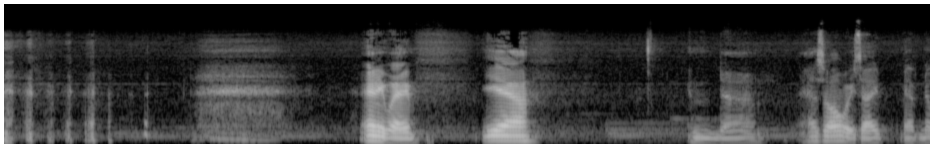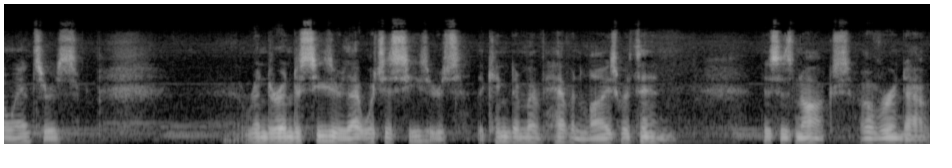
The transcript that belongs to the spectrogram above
anyway, yeah. And uh, as always, I have no answers. Render unto Caesar that which is Caesar's. The kingdom of heaven lies within. This is Knox, over and out.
